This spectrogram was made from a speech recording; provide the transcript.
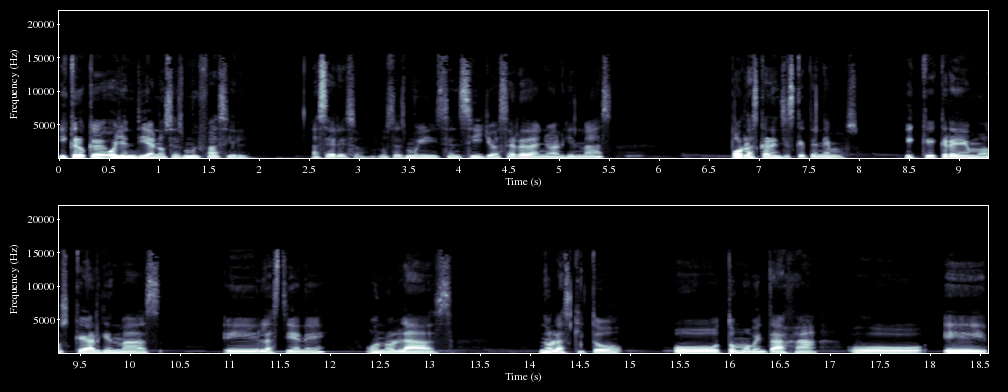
Y creo que hoy en día nos es muy fácil hacer eso, nos es muy sencillo hacerle daño a alguien más por las carencias que tenemos y que creemos que alguien más eh, las tiene o no las, no las quitó o tomó ventaja o eh,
